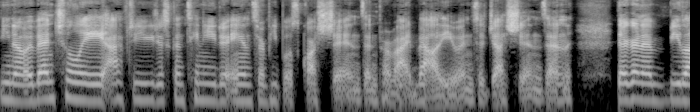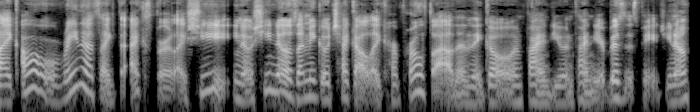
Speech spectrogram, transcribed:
you know, eventually after you just continue to answer people's questions and provide value and suggestions, and they're gonna be like, "Oh, Reina's like the expert. Like she, you know, she knows. Let me go check out like her profile." Then they go and find you and find your business page. You know,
